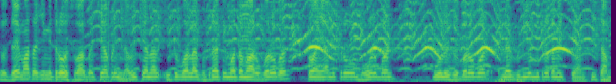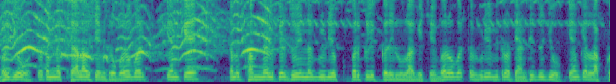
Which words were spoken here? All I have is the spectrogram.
તો જય માતાજી મિત્રો, સ્વાગત છે આપણી નવી ચેનલ યુટ્યુબવાલા ગુજરાતીમાં તમારું, બરોબર? તો અહીંયા મિત્રો મોરબન બોલે છે, બરોબર? એટલે વીડિયો મિત્રો તમે ધ્યાનથી સાંભળજો, તો તમને ખ્યાલ આવશે મિત્રો, બરોબર? કેમ કે તમે થંબનેલ પર જોઈને વીડિયો પર ક્લિક કરેલું લાગે છે, બરોબર? તો વીડિયો મિત્રો ધ્યાનથી જોજો, કેમ કે લાખો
